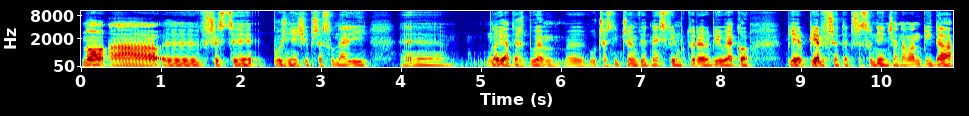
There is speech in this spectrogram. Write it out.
No, a y, wszyscy później się przesunęli. No, ja też byłem, uczestniczyłem w jednej z firm, które robiły jako pier pierwsze te przesunięcia na OneBida.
